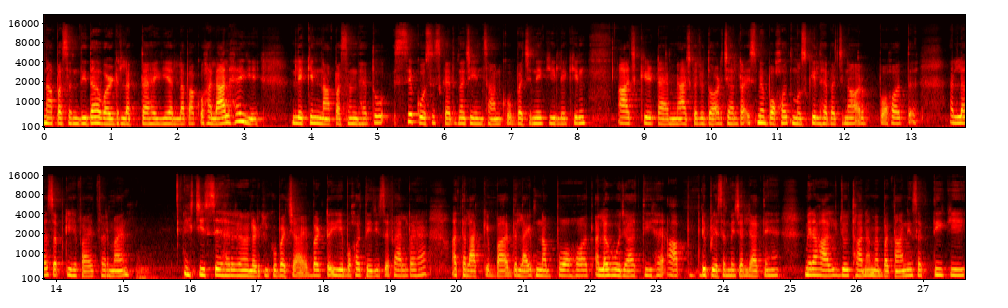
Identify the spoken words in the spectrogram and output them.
नापसंदीदा वर्ड लगता है ये। अल्लाह पाक को हलाल है ये। लेकिन नापसंद है। तो इससे कोशिश करना चाहिए इंसान को बचने की, लेकिन आज के टाइम में, आज का जो दौर चल रहा है, इसमें बहुत मुश्किल है बचना और बहुत अल्लाह सबकी हिफायत फरमाए। इस चीज़ से हर लड़की को बचाए बट ये बहुत तेज़ी से फैल रहा है और तलाक के बाद लाइफ ना बहुत अलग हो जाती है। आप डिप्रेशन में चल जाते हैं। मेरा हाल जो था ना, मैं बता नहीं सकती कि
